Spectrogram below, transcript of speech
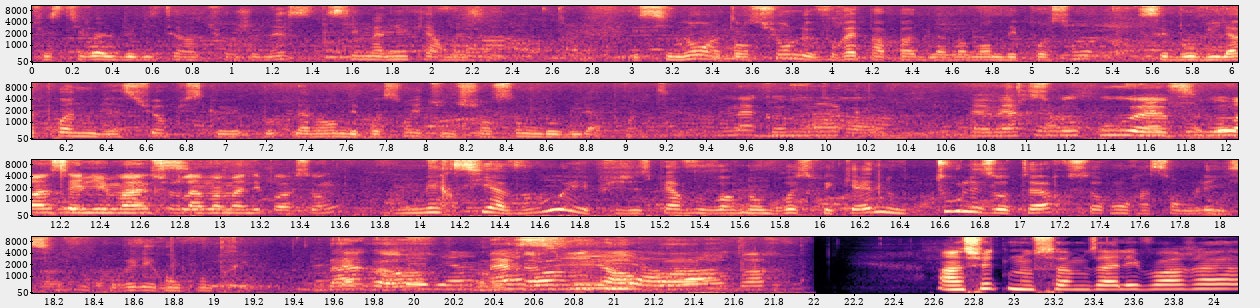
festival de littérature jeunesse, c'est Manu Carmazzi. Et sinon, attention, le vrai papa de la maman des poissons, c'est Bobby Lapointe, bien sûr, puisque la maman des poissons est une chanson de Bobby Lapointe. D'accord. Euh, merci beaucoup euh, pour vos renseignements sur la maman des poissons. Merci à vous et puis j'espère vous voir nombreux ce week-end où tous les auteurs seront rassemblés ici. Vous pourrez les rencontrer. D'accord. Merci, au revoir. Ensuite, nous sommes allés voir euh,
